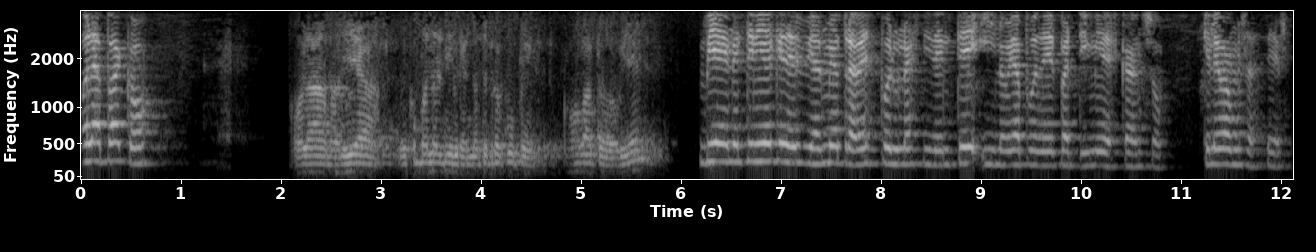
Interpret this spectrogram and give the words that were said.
Hola Paco. Hola María, voy con manos libres, no te preocupes. ¿Cómo va todo bien? Bien, he tenido que desviarme otra vez por un accidente y no voy a poder partir mi descanso. ¿Qué le vamos a hacer?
